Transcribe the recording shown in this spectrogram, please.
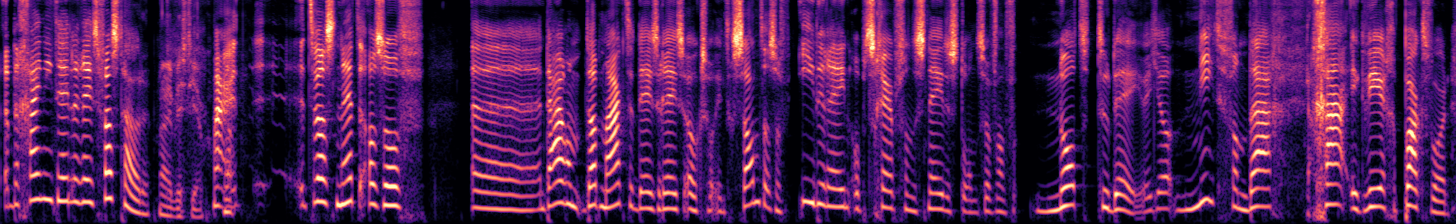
dan ga je niet de hele race vasthouden. Nee, wist hij ook. Maar Ja. het, het was net alsof... eh, daarom, dat maakte deze race ook zo interessant. Alsof iedereen op het scherp van de snede stond. Zo van, not today. Weet je wel, niet vandaag ga ik weer gepakt worden.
